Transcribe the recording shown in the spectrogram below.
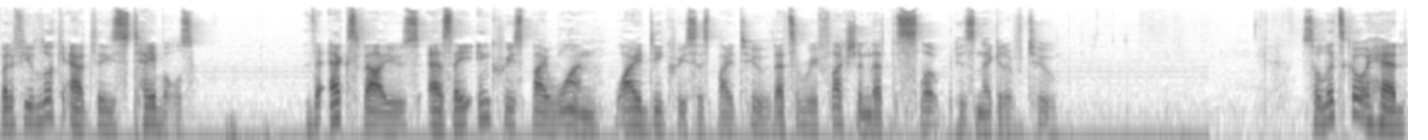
But if you look at these tables, the x values, as they increase by 1, y decreases by 2. That's a reflection that the slope is negative 2. So let's go ahead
